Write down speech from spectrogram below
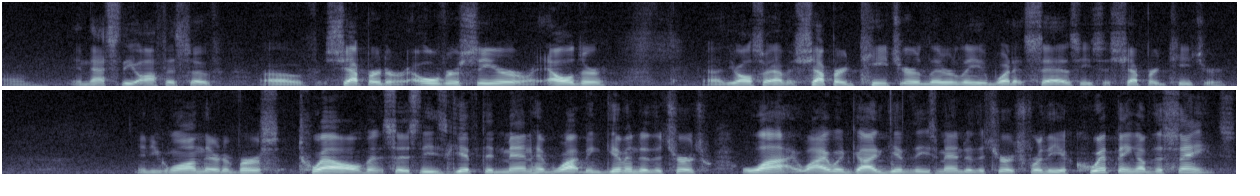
Um, and that's the office of, of shepherd or overseer or elder. Uh, you also have a shepherd teacher, literally what it says. He's a shepherd teacher. And you go on there to verse 12, and it says, These gifted men have what? Been given to the church. Why? Why would God give these men to the church? For the equipping of the saints.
